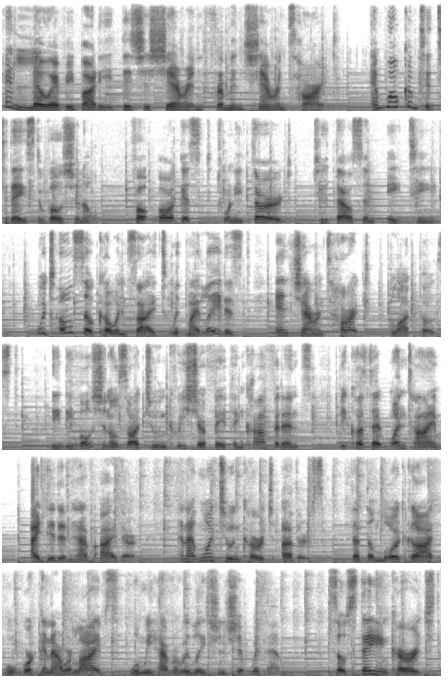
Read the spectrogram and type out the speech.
Hello, everybody. This is Sharon from In Sharon's Heart, and welcome to today's devotional for August 23rd, 2018, which also coincides with my latest In Sharon's Heart blog post. The devotionals are to increase your faith and confidence because at one time I didn't have either, and I want to encourage others that the Lord God will work in our lives when we have a relationship with Him. So stay encouraged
